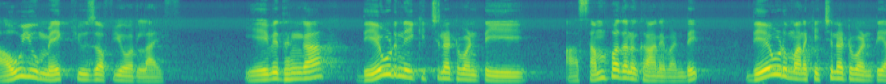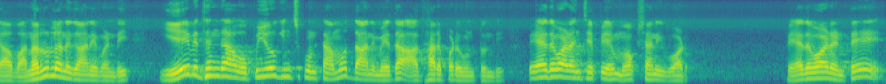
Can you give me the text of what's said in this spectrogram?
How you make use of your life ఏ విధంగా దేవుడు నీకు ఇచ్చినటువంటి ఆ సంపదను కానివ్వండి దేవుడు మనకిచ్చినటువంటి ఆ వనరులను కానివ్వండి ఏ విధంగా ఉపయోగించుకుంటామో దాని మీద ఆధారపడి ఉంటుంది. పేదవాడని చెప్పి మోక్షానికి వాడు పేదవాడంటే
